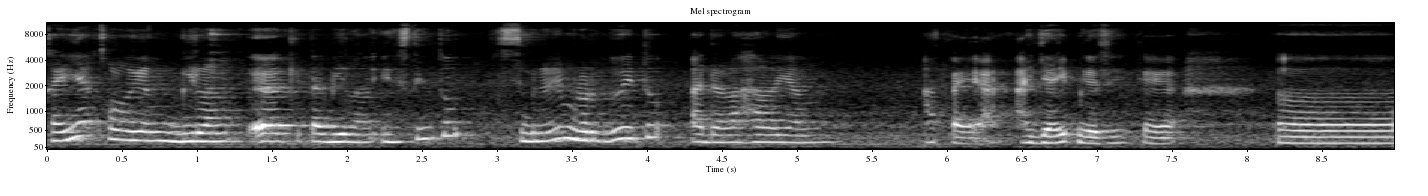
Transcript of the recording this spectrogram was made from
kayaknya kalau yang bilang uh, kita bilang insting tuh sebenarnya menurut gue itu adalah hal yang apa ya ajaib gak sih? Kayak uh,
